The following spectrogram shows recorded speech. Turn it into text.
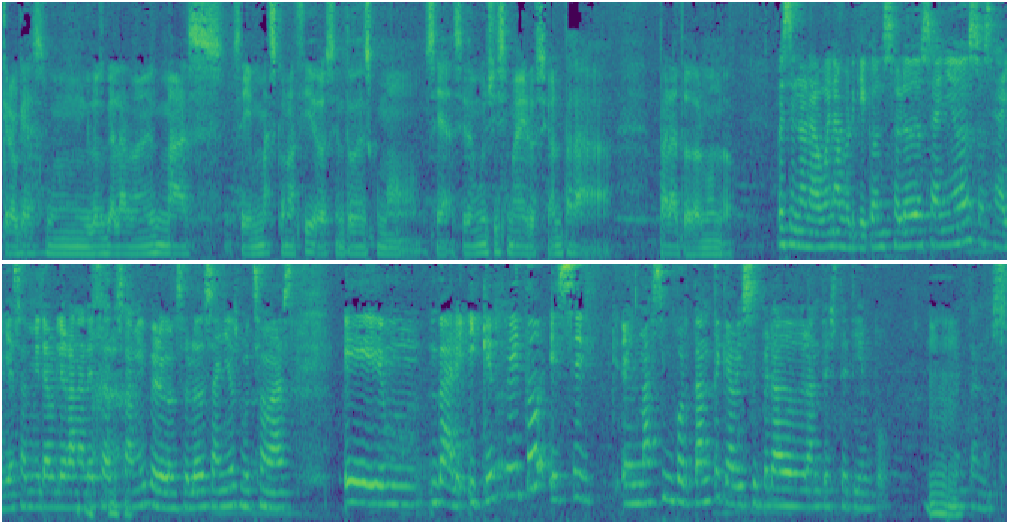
creo que es un los galardones más, sí, más conocidos. Entonces, como, sí, ha sido muchísima ilusión para, para todo el mundo. Pues enhorabuena, porque con solo dos años, o sea, ya es admirable ganar esa Sami, pero con solo dos años mucho más. Em, vale, ¿y qué reto es el, el, más importante que habéis superado durante este tiempo? Cuéntanos.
